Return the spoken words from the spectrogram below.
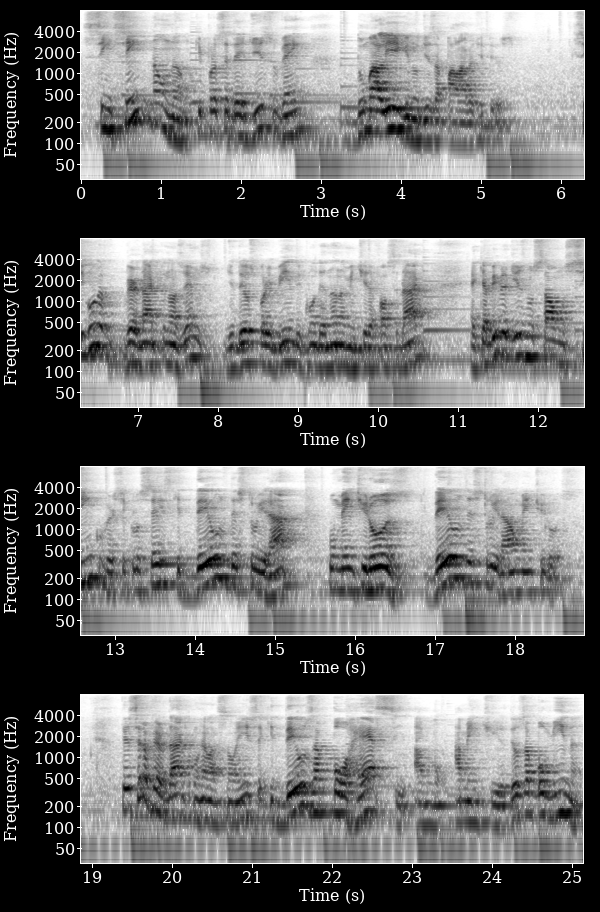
Sim, sim, não, não. Que proceder disso vem do maligno, diz a palavra de Deus. Segunda verdade que nós vemos de Deus proibindo e condenando a mentira e a falsidade é que a Bíblia diz no Salmo 5, versículo 6, que Deus destruirá o mentiroso. Deus destruirá o mentiroso. Terceira verdade com relação a isso é que Deus aborrece a, a mentira, Deus abomina.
